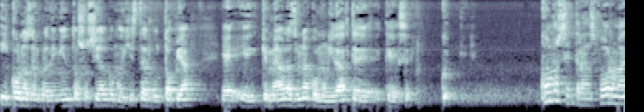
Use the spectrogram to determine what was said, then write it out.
íconos de emprendimiento social, como dijiste, Rutopia, eh, que me hablas de una comunidad que, que se, ¿Cómo se transforma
